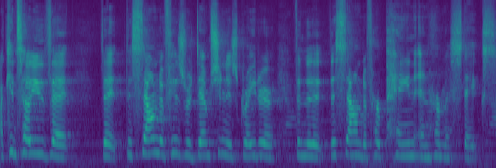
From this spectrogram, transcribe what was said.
I can tell you that, that the sound of his redemption is greater than the, the sound of her pain and her mistakes.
